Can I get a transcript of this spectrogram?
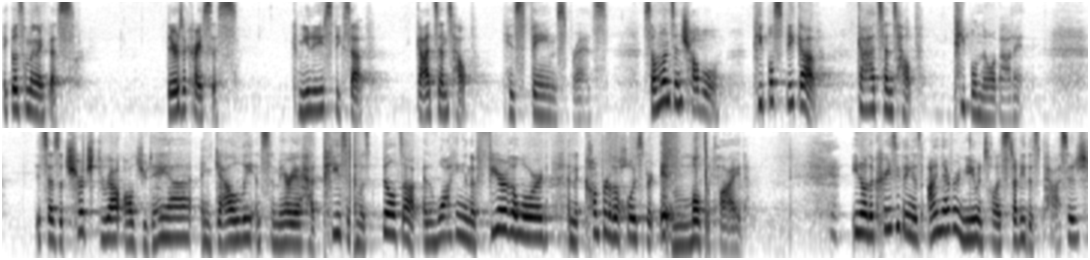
It goes something like this There's a crisis. Community speaks up. God sends help. His fame spreads. Someone's in trouble. People speak up. God sends help people know about it. it says the church throughout all Judea and Galilee and Samaria had peace and was built up, and walking in the fear of the Lord and the comfort of the Holy Spirit, it multiplied. You know, the crazy thing is, I never knew until I studied this passage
